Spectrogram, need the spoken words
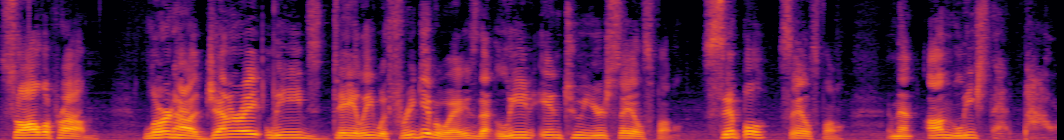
Solve a problem. Learn how to generate leads daily with free giveaways that lead into your sales funnel. Simple sales funnel. And then unleash that power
